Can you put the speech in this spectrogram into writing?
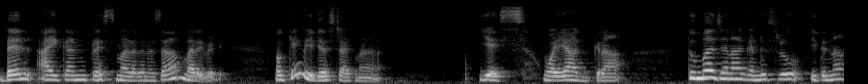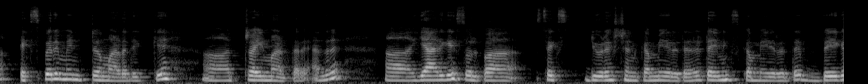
ಬೆಲ್ ಐಕನ್ ಪ್ರೆಸ್ ಮಾಡೋದನ್ನು ಸಹ ಮರಿಬೇಡಿ. ಓಕೆ ವಿಡಿಯೋ ಸ್ಟಾರ್ಟ್ ಮಾಡೋಣ. ಎಸ್ ವಯಾಗ್ರ ತುಂಬ ಜನ ಗಂಡಸರು ಇದನ್ನು ಎಕ್ಸ್ಪೆರಿಮೆಂಟ್ ಮಾಡೋದಕ್ಕೆ ಟ್ರೈ ಮಾಡ್ತಾರೆ. ಅಂದರೆ ಯಾರಿಗೆ ಸ್ವಲ್ಪ ಸೆಕ್ಸ್ ಡ್ಯೂರೇಷನ್ ಕಮ್ಮಿ ಇರುತ್ತೆ, ಅಂದರೆ ಟೈಮಿಂಗ್ಸ್ ಕಮ್ಮಿ ಇರುತ್ತೆ, ಬೇಗ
